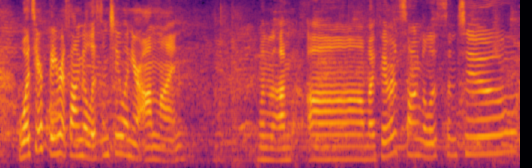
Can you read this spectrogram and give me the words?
What's your favorite song to listen to when you're online? When I'm, uh, my favorite song to listen to.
